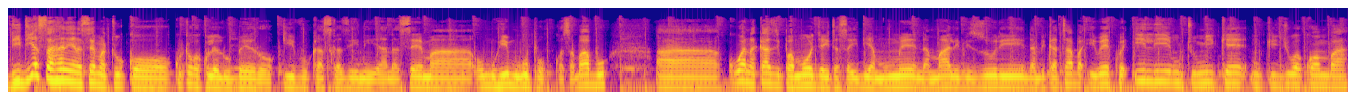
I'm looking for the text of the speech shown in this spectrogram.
Didia Sahani anasema tuko kutoka kule Lubero, Kivu Kaskazini. Anasema umuhimu upo kwa sababu uh, kuwa na kazi pamoja itasaidia mume na mali vizuri, na mikataba iwekwe ili mtumike mkijua kwamba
